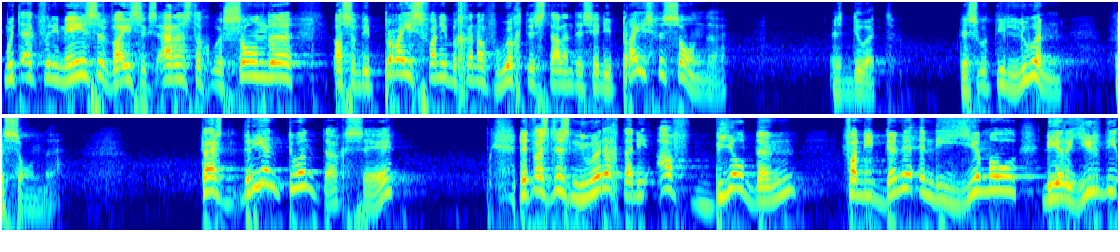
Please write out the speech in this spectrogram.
moet ek vir die mense wys ek's ernstig oor sonde as om die prys van die begin af hoog te stel en te sê die prys vir sonde is dood. Dis ook die loon vir sonde. Vers 23 sê dit was dus nodig dat die afbeelding van die dinge in die hemel deur hierdie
